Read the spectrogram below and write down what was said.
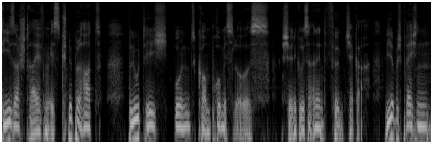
Dieser Streifen ist knüppelhart, blutig und kompromisslos. Schöne Grüße an den Filmchecker. Wir besprechen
